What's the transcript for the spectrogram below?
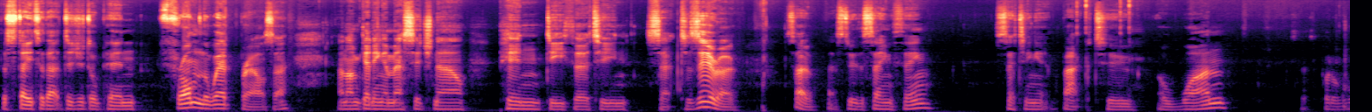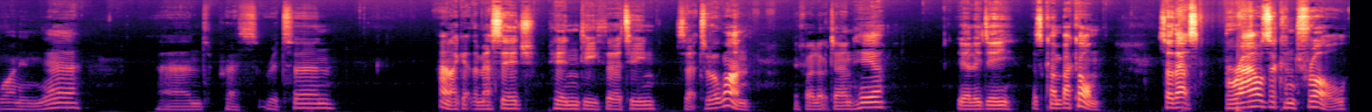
the state of that digital pin from the web browser and I'm getting a message now, pin D13 set to 0. So let's do the same thing, setting it back to a 1 let's put a 1 in there and press return. And I get the message, pin D13 set to a 1. If I look down here, the LED has come back on. So that's browser control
